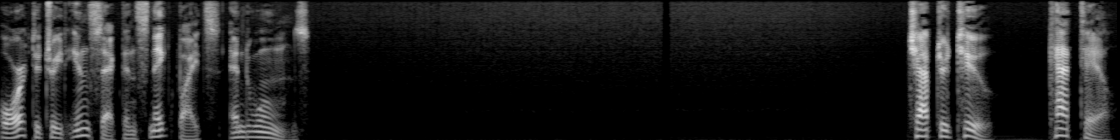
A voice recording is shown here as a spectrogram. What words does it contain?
or to treat insect and snake bites and wounds. Chapter 2 Cattail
